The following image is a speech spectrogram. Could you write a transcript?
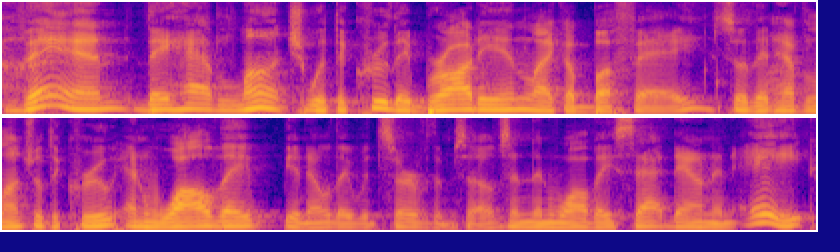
God. Then they had lunch with the crew. They brought in like a buffet, so they'd have lunch with the crew. And while they, you know, they would serve themselves. And then while they sat down and ate,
